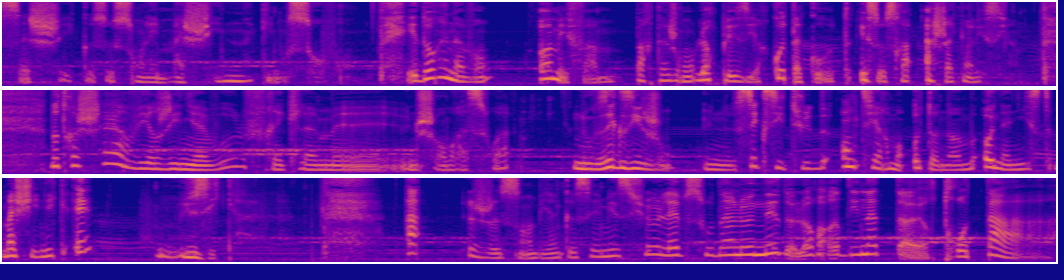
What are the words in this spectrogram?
sachez que ce sont les machines qui nous sauveront. Et dorénavant, hommes et femmes partageront leur plaisir côte à côte et ce sera à chacun les siens. Notre chère Virginia Woolf réclamait une chambre à soi. Nous exigeons une sexitude entièrement autonome, onaniste, machinique et musicale. Je sens bien que ces messieurs lèvent soudain le nez de leur ordinateur. Trop tard,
